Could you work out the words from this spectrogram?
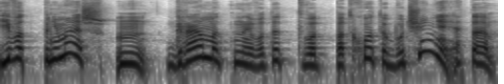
И вот, понимаешь, грамотный вот этот вот подход обучения, это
